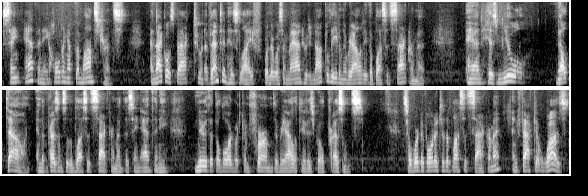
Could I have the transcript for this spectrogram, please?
St. Anthony holding up the monstrance. And that goes back to an event in his life where there was a man who did not believe in the reality of the Blessed Sacrament and his mule knelt down in the presence of the Blessed Sacrament that St. Anthony knew that the Lord would confirm the reality of his real presence. So we're devoted to the Blessed Sacrament. In fact, it was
